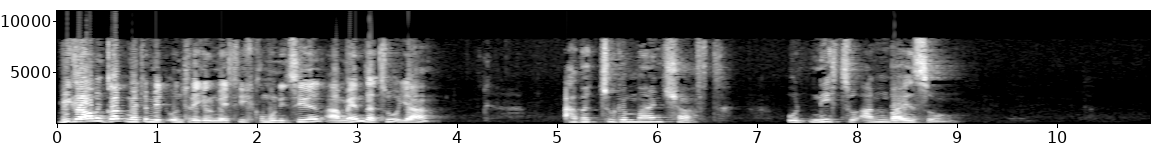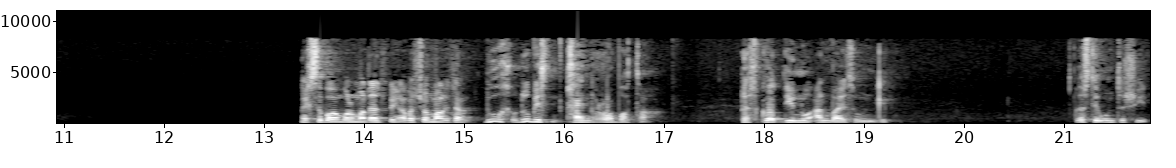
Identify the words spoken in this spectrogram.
wir glauben, Gott möchte mit uns regelmäßig kommunizieren. Amen dazu, ja. Aber zur Gemeinschaft und nicht zur Anweisung. Nächste Woche wollen wir das bringen, aber schon mal gesagt, du, du bist kein Roboter, dass Gott dir nur Anweisungen gibt. Das ist der Unterschied.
